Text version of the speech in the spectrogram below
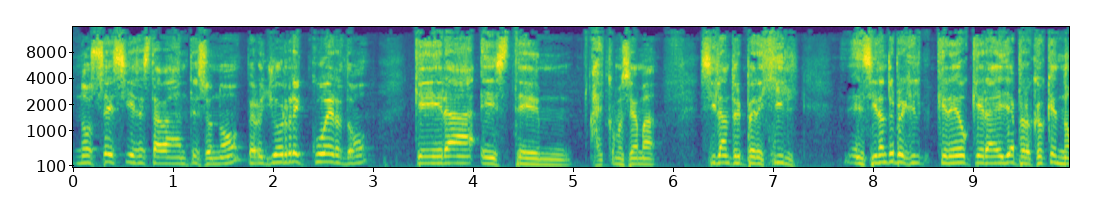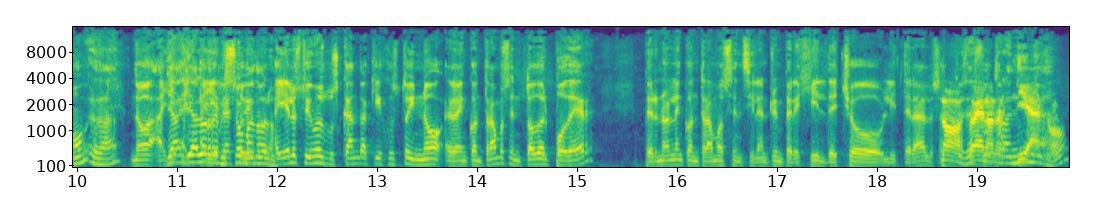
No sé si esa estaba antes o no, pero yo recuerdo que era este, ay, ¿cómo se llama? Cilantro y perejil. En cilantro y perejil creo que era ella, pero creo que no, ¿verdad? No, ayer, ya, ya lo ayer revisó Manolo. Ayer lo estuvimos buscando aquí justo y no, la encontramos en todo el poder, pero no la encontramos en Cilantro y Perejil. De hecho, literal. O sea, No, Pues es no otra niña. ¿no?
